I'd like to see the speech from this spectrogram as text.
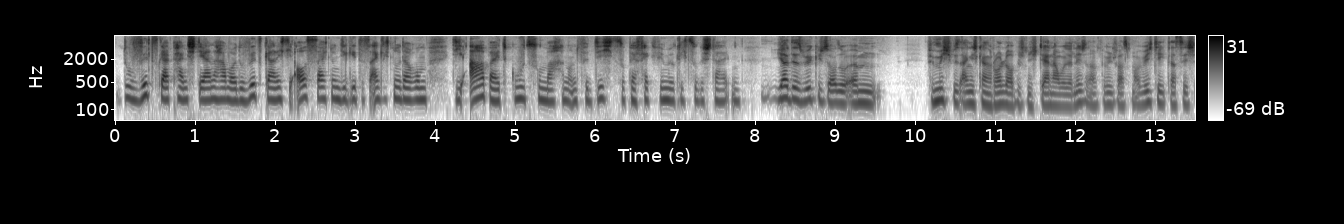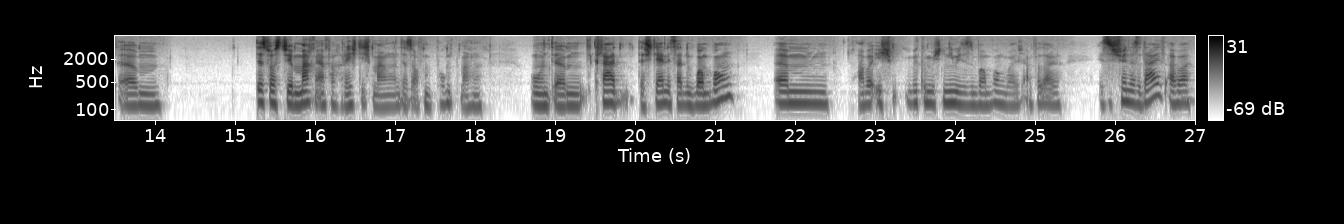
du willst gar keinen Stern haben, aber du willst gar nicht die Auszeichnung. Dir geht es eigentlich nur darum, die Arbeit gut zu machen und für dich so perfekt wie möglich zu gestalten. Ja, das ist wirklich so. Also, ähm, für mich spielt es eigentlich keine Rolle, ob ich einen Stern habe oder nicht, sondern für mich war es mal wichtig, dass ich ähm, das, was wir machen, einfach richtig machen und das auf den Punkt machen. Und ähm, klar, der Stern ist halt ein Bonbon, ähm, aber ich mücke mich nie mit diesem Bonbon, weil ich einfach sage, es ist schön, dass er da ist, aber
